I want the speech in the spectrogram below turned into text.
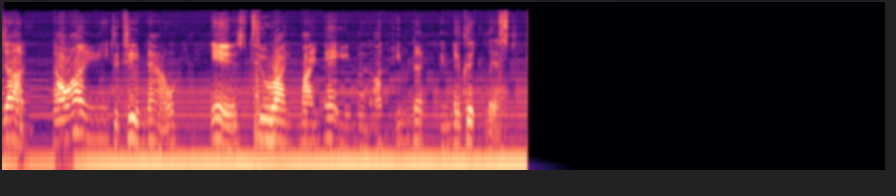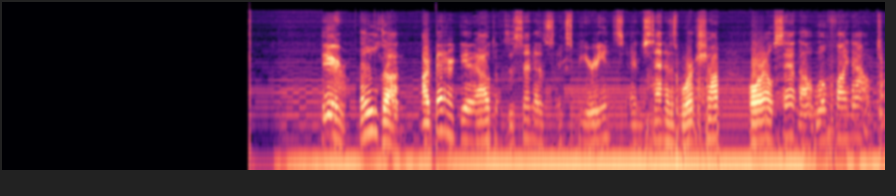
Done. Now all I need to do now is to write my name on in the in the good list. There, all done. I better get out of the Santa's experience and Santa's workshop, or else Santa will find out.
